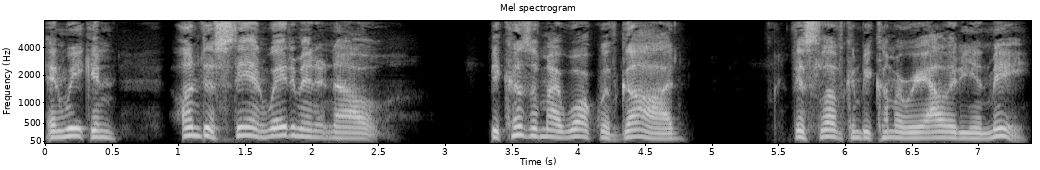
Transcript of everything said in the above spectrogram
And we can understand, wait a minute now, because of my walk with God, this love can become a reality in me.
